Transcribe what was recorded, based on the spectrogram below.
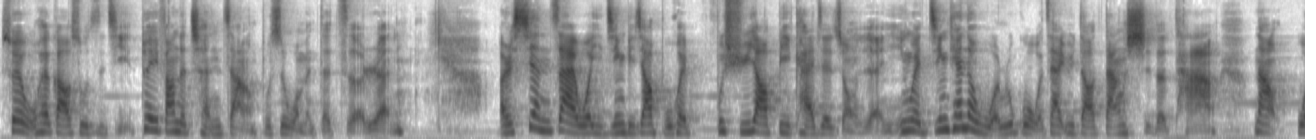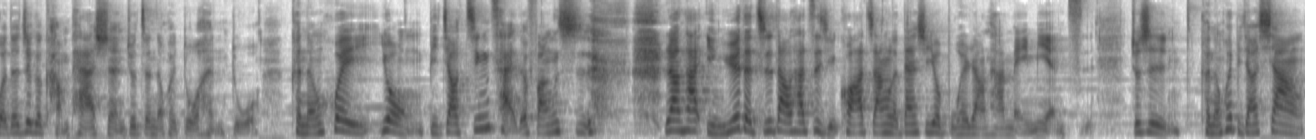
所以我会告诉自己，对方的成长不是我们的责任。而现在我已经比较不会不需要避开这种人，因为今天的我，如果我再遇到当时的他，那我的这个 compassion 就真的会多很多，可能会用比较精彩的方式，让他隐约的知道他自己夸张了，但是又不会让他没面子，就是可能会比较像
